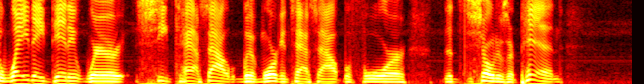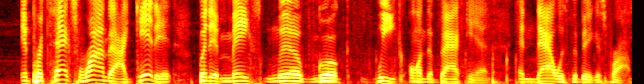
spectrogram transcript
The way they did it, where she taps out, Liv Morgan taps out before the shoulders are pinned, it protects Ronda. I get it, but it makes Liv look weak on the back end, and that was the biggest problem.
